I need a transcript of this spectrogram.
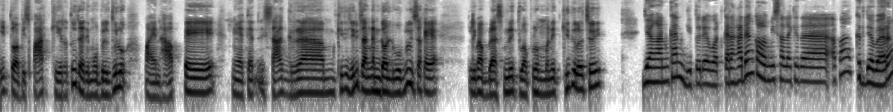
gitu, habis parkir tuh dari mobil dulu main HP, ngeliat Instagram gitu. Jadi bisa ngendon di mobil bisa kayak 15 menit, 20 menit gitu loh cuy. Jangankan gitu deh, Wat. Kadang-kadang kalau misalnya kita apa kerja bareng,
